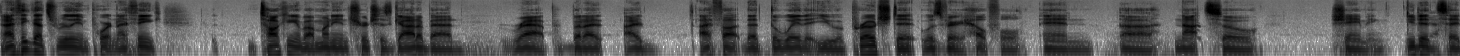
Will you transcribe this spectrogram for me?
and I think that's really important. I think talking about money in church has got a bad rap, but I I I thought that the way that you approached it was very helpful and uh, not so shaming. You did Yeah. say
